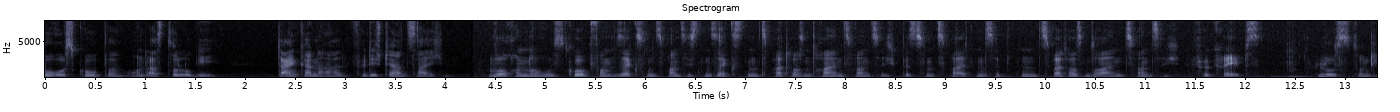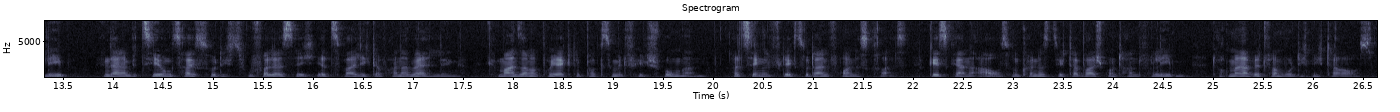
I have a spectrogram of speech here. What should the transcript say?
Horoskope und Astrologie. Dein Kanal für die Sternzeichen. Wochenhoroskop vom 26.06.2023 bis zum 2.07.2023 für Krebs. Lust und Liebe. In deiner Beziehung zeigst du dich zuverlässig, ihr zwei liegt auf einer Wellenlänge. Gemeinsame Projekte packst du mit viel Schwung an. Als Single pflegst du deinen Freundeskreis. Du gehst gerne aus und könntest dich dabei spontan verlieben. Doch mehr wird vermutlich nicht daraus.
